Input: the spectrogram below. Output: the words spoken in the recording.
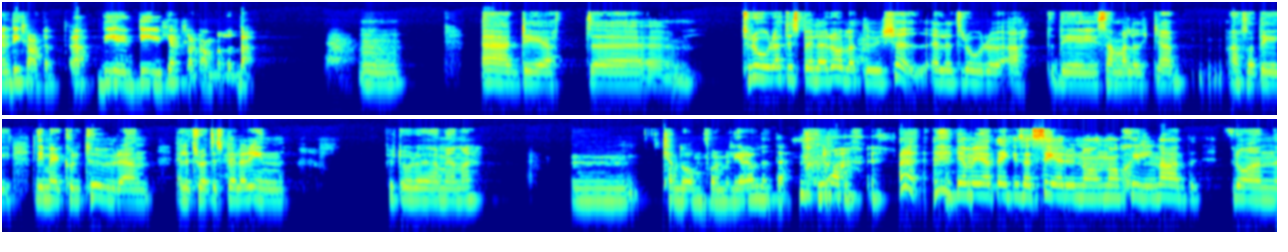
Men det är klart att, att det, det, är ju helt klart annorlunda. Mm. Är det... Eh, tror du att det spelar roll att du är tjej? Eller tror du att det är samma lika? Alltså att det, det är mer kulturen? Eller tror du att det spelar in Förstår du hur jag menar? Mm, kan du omformulera lite? ja. ja, men jag tänker så här, ser du någon, någon skillnad från,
